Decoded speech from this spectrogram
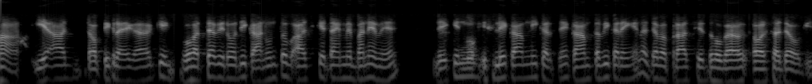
हाँ ये आज टॉपिक रहेगा कि गोहत्या विरोधी कानून तो आज के टाइम में बने हुए हैं लेकिन वो इसलिए काम नहीं करते हैं काम तभी करेंगे ना जब अपराध सिद्ध होगा और सजा होगी।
